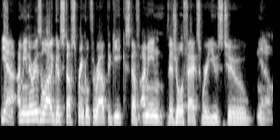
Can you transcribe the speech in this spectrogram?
yeah, I mean, there is a lot of good stuff sprinkled throughout the geek stuff. I mean, visual effects. We're used to, you know,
